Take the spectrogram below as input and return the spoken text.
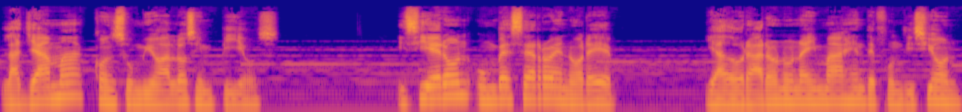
la llama consumió a los impíos. Hicieron un becerro en Horeb y adoraron una imagen de fundición.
